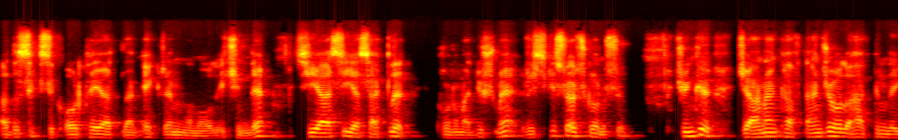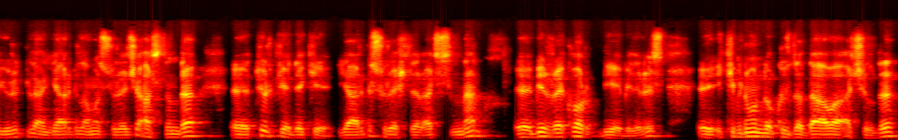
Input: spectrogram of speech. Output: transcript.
adı sık sık ortaya atılan Ekrem İmamoğlu için de siyasi yasaklı konuma düşme riski söz konusu. Çünkü Canan Kaftancıoğlu hakkında yürütülen yargılama süreci aslında e, Türkiye'deki yargı süreçleri açısından e, bir rekor diyebiliriz. E, 2019'da dava açıldı.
